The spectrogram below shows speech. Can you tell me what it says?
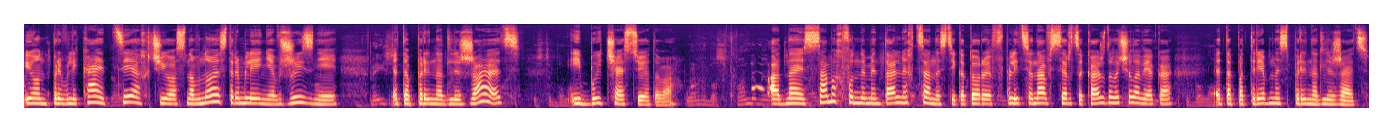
и он привлекает тех, чье основное стремление в жизни — это принадлежать и быть частью этого. Одна из самых фундаментальных ценностей, которая вплетена в сердце каждого человека, это потребность принадлежать.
